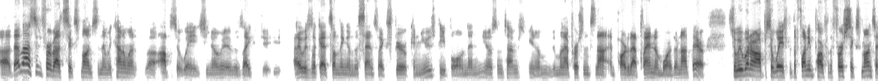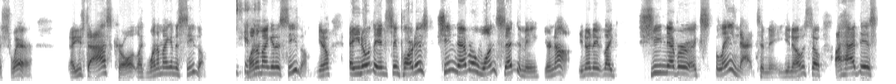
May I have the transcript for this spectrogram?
uh, that lasted for about six months and then we kind of went uh, opposite ways you know? It was like i always look at something in the sense like spirit can use people and then you know sometimes you know when that person's not part of that plan no more they're not there. So we went our opposite ways but the funny part for the first six months i swear i used to ask her all like when am i going to see them? Yeah. when am i going to see them? You know? And you know what the interesting part is? She never once said to me you're not. You know I mean? like she never explained that to me you know? So i had this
